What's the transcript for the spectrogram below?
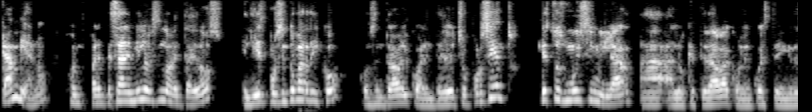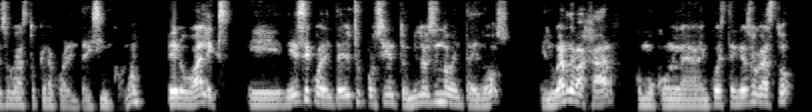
cambia, ¿no? Para empezar, en 1992, el 10% más rico concentraba el 48%, que esto es muy similar a, a, lo que te daba con la encuesta de ingreso-gasto, que era 45, ¿no? Pero, Alex, eh, de ese 48% en 1992, en lugar de bajar, como con la encuesta ingreso-gasto,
